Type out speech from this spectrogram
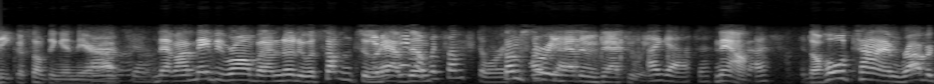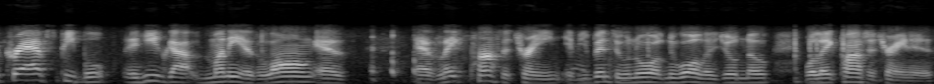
leak or something in there. I- Gotcha. Now I may be wrong, but I know there was something to yeah, they have came them up with some story. some story to have them evacuate. I gotcha. now Okay. the whole time Robert Kraft's people and he's got money as long as as Lake Pontchartrain. If you've been to New Orleans, New Orleans, you'll know where Lake Pontchartrain is.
